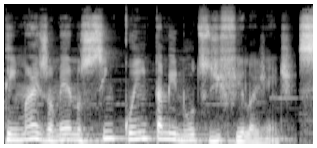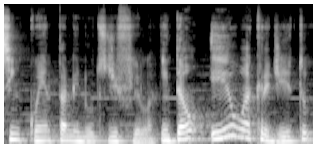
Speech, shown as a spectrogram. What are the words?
tem mais ou menos 50 minutos de fila, gente. 50 minutos de fila. Então, eu acredito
